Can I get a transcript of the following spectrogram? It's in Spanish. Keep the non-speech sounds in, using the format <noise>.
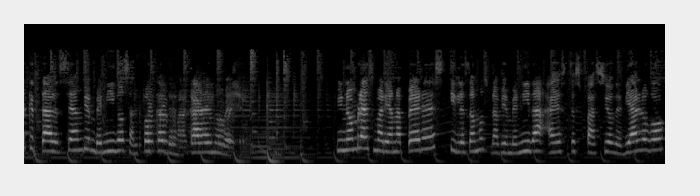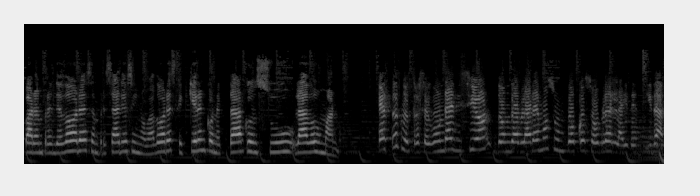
Hola, ¿qué tal? Sean bienvenidos al podcast de Macara Innovation. Mi nombre es Mariana Pérez y les damos la bienvenida a este espacio de diálogo para emprendedores, empresarios, innovadores que quieren conectar con su lado humano. Esta es nuestra segunda edición donde hablaremos un poco sobre la identidad.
